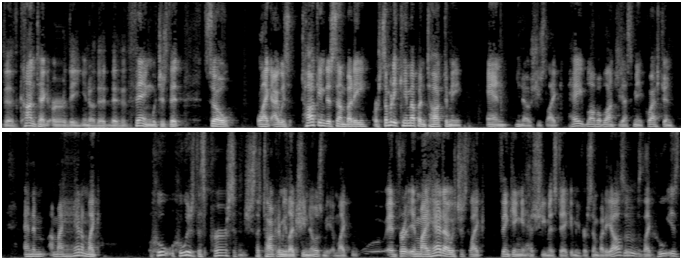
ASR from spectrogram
the context or the you know the, the the thing, which is that so like I was talking to somebody or somebody came up and talked to me, and you know she's like, hey, blah blah blah, and she asked me a question, and in my head I'm like, who who is this person? She's like talking to me like she knows me. I'm like, and for in my head I was just like thinking, has she mistaken me for somebody else? It Mm. was like, who is?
